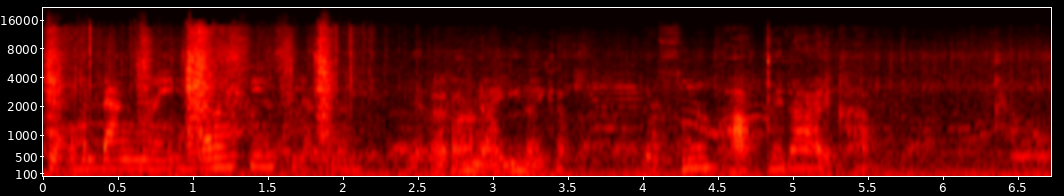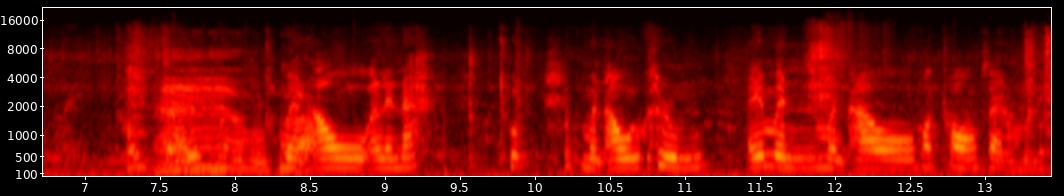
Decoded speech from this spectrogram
สียงมันดังหน่อยมันก็ต้องสิ้นเสียงหน่อยเดี๋ยวเอาอีกหน่อยอีกหน่อยครับ เดี๋ยวสู้พักไม่ได้ครับ เข้าใจไหมอ้าวครับเหมือนเอาอะไรนะ ทุดเหมือนเอาขนุนไอ้ยเหมือนเหมือนเอาฟักทองใส่ลงมาเลย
